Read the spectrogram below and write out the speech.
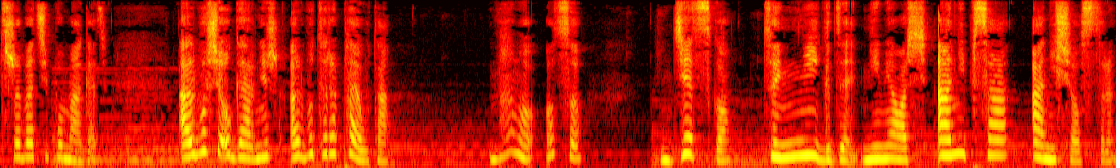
trzeba ci pomagać. Albo się ogarniesz, albo terapeuta. Mamo, o co? Dziecko, ty nigdy nie miałaś ani psa, ani siostry.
